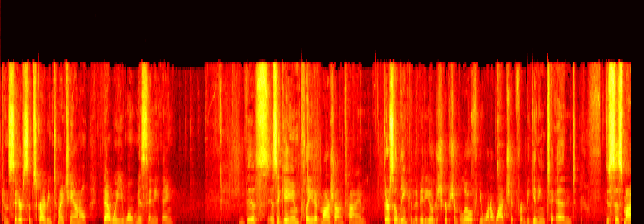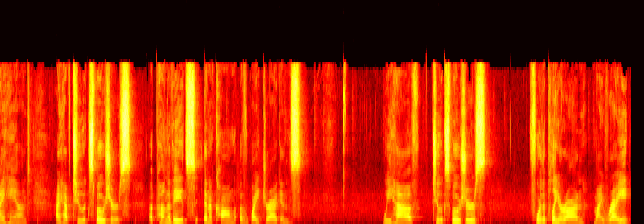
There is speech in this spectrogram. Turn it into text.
consider subscribing to my channel. That way you won't miss anything. This is a game played at Mahjong time. There's a link in the video description below if you want to watch it from beginning to end. This is my hand. I have two exposures, a Pung of Eights and a Kong of White Dragons. We have two exposures for the player on my right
